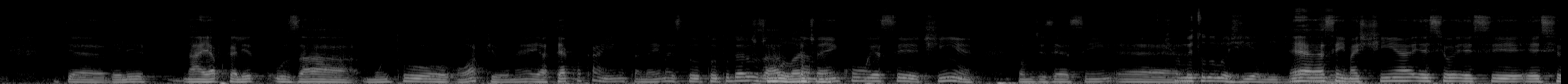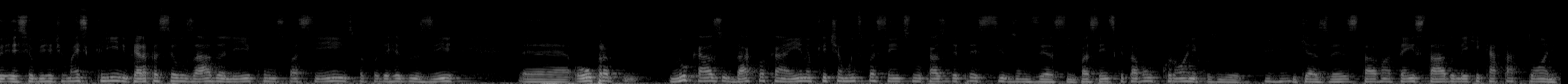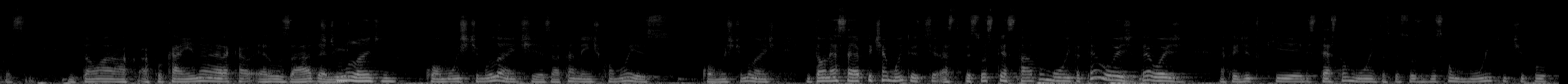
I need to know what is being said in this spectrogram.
que é dele na época ali usar muito ópio, né? E até cocaína também, mas tu, tu, tudo era usado também né? com esse tinha, vamos dizer assim, é, tinha uma metodologia ali. é fazer. assim, mas tinha esse esse esse esse objetivo mais clínico, era para ser usado ali com os pacientes para poder reduzir é, ou para no caso da cocaína, porque tinha muitos pacientes, no caso depressivos, vamos dizer assim, pacientes que estavam crônicos mesmo, uhum. e que às vezes estavam até em estado meio que catatônico, assim. Então a, a cocaína era, era usada estimulante, ali né? como um estimulante, exatamente como isso, como um estimulante. Então nessa época tinha muito, as pessoas testavam muito, até hoje, até hoje. Acredito que eles testam muito, as pessoas buscam muito, tipo,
